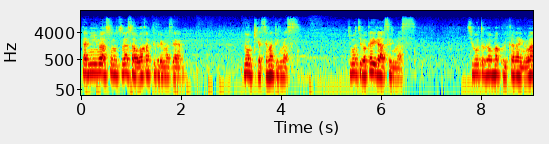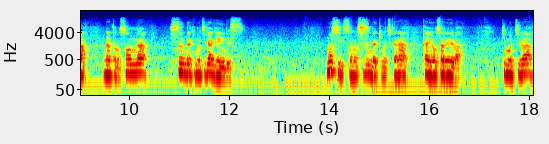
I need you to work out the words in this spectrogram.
他人はその辛さを分かってくれません。納期が迫ってきます。気持ちばかりが焦ります。仕事がうまくいかないのはあなたのそんな沈んだ気持ちが原因です。もしその沈んだ気持ちから解放されれば気持ちは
